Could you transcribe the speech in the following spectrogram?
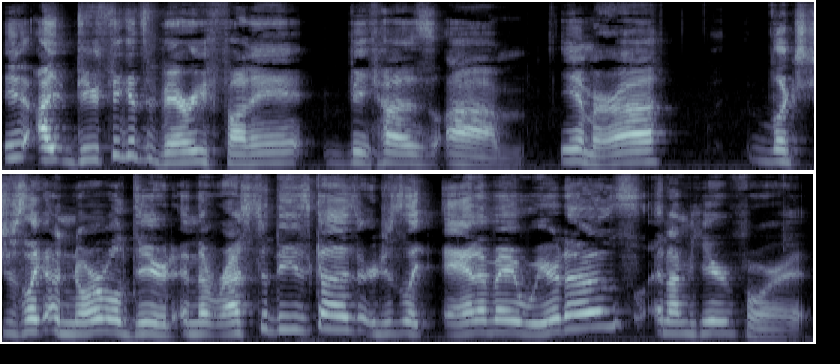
it, I do think it's very funny because um Iamura looks just like a normal dude, and the rest of these guys are just like anime weirdos, and I'm here for it.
